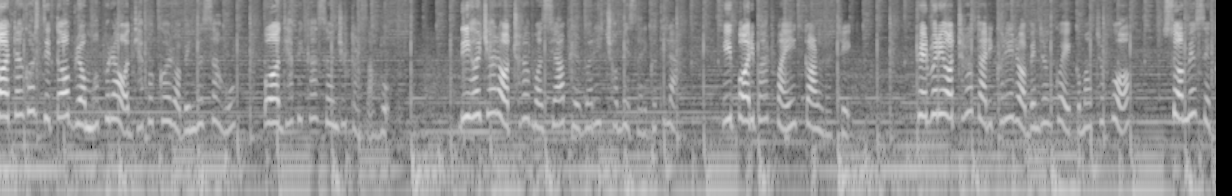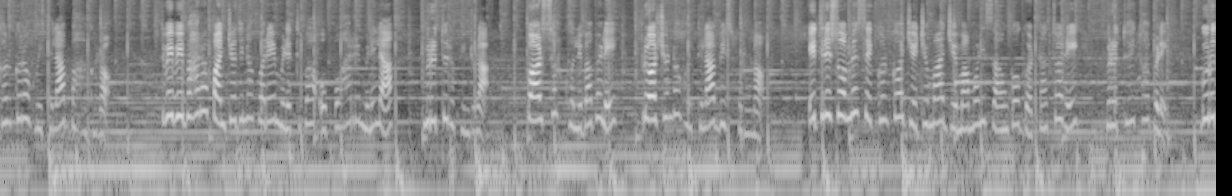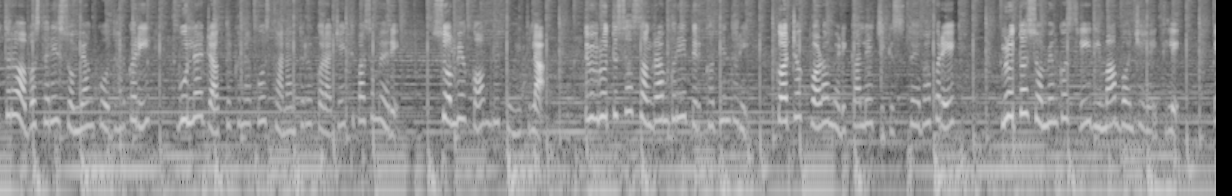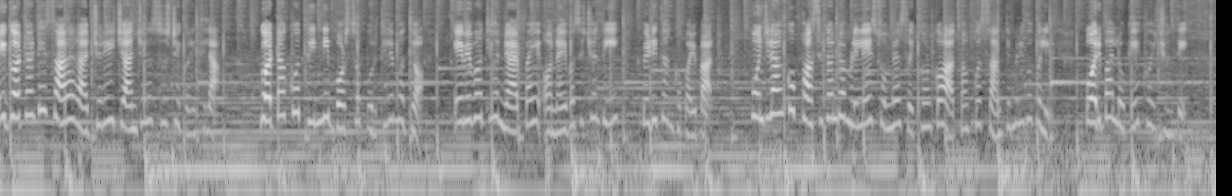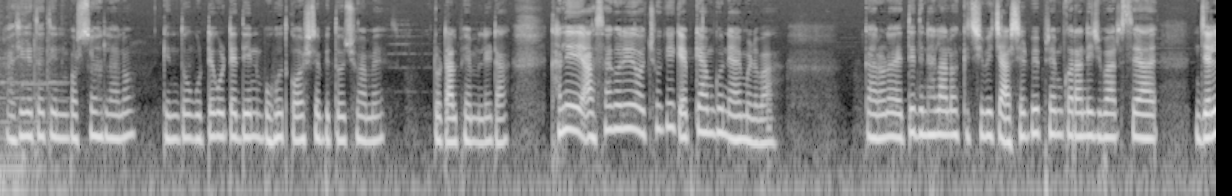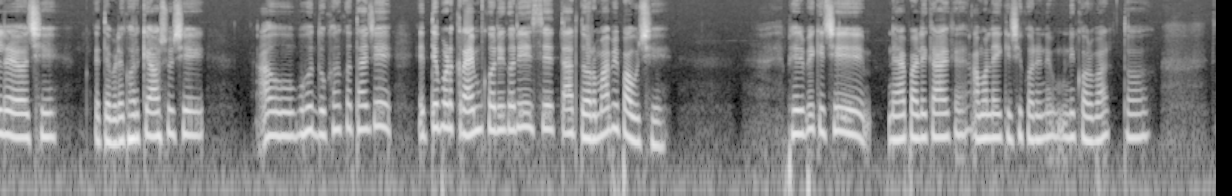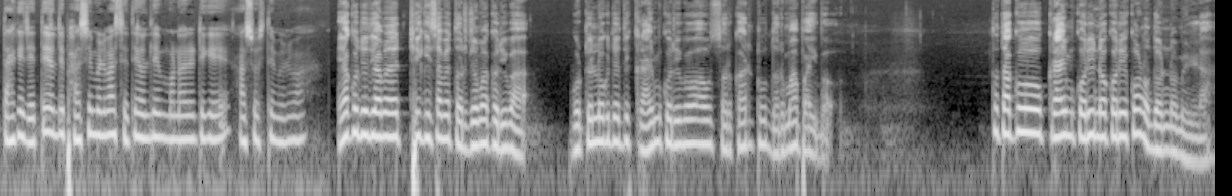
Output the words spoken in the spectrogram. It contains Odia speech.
ପାଟନାଗଡ଼ ସ୍ଥିତ ବ୍ରହ୍ମପୁରା ଅଧ୍ୟାପକ ରବୀନ୍ଦ୍ର ସାହୁ ଓ ଅଧ୍ୟାପିକା ସଞ୍ଜୁଟା ସାହୁ। ଦୁଇ ହଜାର ଅଠର ମସିହା ଫେବୃଆରୀ ଛବିଶ ତାରିଖ ଥିଲା ଏହି ପରିବାର ପାଇଁ କାଳରାତ୍ରି। ଫେବୃଆରୀ ଅଠର ତାରିଖରେ ରବୀନ୍ଦ୍ରଙ୍କ ଏକମାତ୍ର ପୁଅ ସୌମ୍ୟ ଶେଖରଙ୍କର ହୋଇଥିଲା ବାହାଘର। ତେବେ ବିବାହର ପାଞ୍ଚ ଦିନ ପରେ ମିଳିଥିବା ଉପହାରରେ ମିଳିଲା ମୃତ୍ୟୁର ପିଣ୍ଡୁଳା। ପାର୍ସଲ ଖୋଲିବା ବେଳେ ପ୍ରଚଣ୍ଡ ହୋଇଥିଲା ବିସ୍ଫୋରଣ। ଏଥିରେ ସୌମ୍ୟ ଶେଖରଙ୍କ ଜେଜେମା ଜେମାମଣି ସାହୁଙ୍କ ଘଟଣାସ୍ଥଳରେ ମୃତ୍ୟୁ ହୋଇଥିବା ବେଳେ ଗୁରୁତର ଅବସ୍ଥାରେ ସୌମ୍ୟାଙ୍କୁ ଉଦ୍ଧାର କରି ବୁର୍ଲା ଡାକ୍ତରଖାନାକୁ ସ୍ଥାନାନ୍ତର କରାଯାଇଥିବା ସମୟରେ ସୌମ୍ୟଙ୍କ ମୃତ୍ୟୁ ହୋଇଥିଲା। ତେବେ ମୃତ୍ୟୁ ସହ ସଂଗ୍ରାମ କରି ଦୀର୍ଘଦିନ ଧରି କଟକ ବଡ଼ ମେଡିକାଲରେ ଚିକିତ୍ସିତ ହେବା ପରେ ମୃତ ସୌମ୍ୟଙ୍କ ସ୍ତ୍ରୀ ରୀମା ବଞ୍ଚି ଯାଇଥିଲେ। ଏହି ଘଟଣାଟି ସାରା ରାଜ୍ୟରେ ଚାଞ୍ଚଲ୍ୟ ସୃଷ୍ଟି କରିଥିଲା। ଘଟଣାକୁ ତିନି ବର୍ଷ ପୂରିଥିଲେ ମଧ୍ୟ ଏବେ ମଧ୍ୟ ନ୍ୟାୟ ପାଇଁ ଅନାଇ ବସିଛନ୍ତି ପୀଡ଼ିତାଙ୍କ ପରିବାର। ପୁଞ୍ଜିଲାଲଙ୍କୁ ଫାଶୀଦଣ୍ଡ ମିଳିଲେ ସୌମ୍ୟ ଶେଖରଙ୍କ ଆତ୍ମାକୁ ଶାନ୍ତି ମିଳିବ ବୋଲି ପରିବାର ଲୋକେ କହିଛନ୍ତି। ଆଜିକେ ତ ତିନି ବର୍ଷ ହେଲାନ କିନ୍ତୁ ଗୋଟେ ଗୋଟେ ଦିନ ବହୁତ କଷ୍ଟରେ ବିତଉଛୁ ଆମେ ଟୋଟାଲ ଫ୍ୟାମିଲିଟା ଖାଲି ଆଶା କରି ଅଛୁ କି କେବକେ ଆମକୁ ନ୍ୟାୟ ମିଳିବା। କାରଣ ଏତେ ଦିନ ହେଲାନ କିଛି ବି ଚାର୍ଜସିଟ୍ ବି ଫ୍ରେମ୍ କରାନି ଯିବାର ସେ ଜେଲ୍ରେ ଅଛି କେତେବେଳେ ଘରକେ ଆସୁଛି। ଆଉ ବହୁତ ଦୁଃଖର କଥା ଯେ ଏତେ ବଡ଼ କ୍ରାଇମ୍ କରି କରି ସେ ତାର ଦରମା ବି ପାଉଛି। ଫିର୍ ବି କିଛି ନ୍ୟାୟପାଳିକା ଆମ ଲାଗି କିଛି କରିନି ନି କରବାର୍ ତ ତାହାକେ ଯେତେ ଜଲ୍ଦି ଫାଶୀ ମିଳିବା ସେତେ ଜଲ୍ଦି ମନରେ ଟିକେ ଆଶ୍ୱସ୍ତି ମିଳିବା ଏହାକୁ ଯଦି ଆମେ ଠିକ୍ ହିସାବରେ ତର୍ଜମା କରିବା ଗୋଟେ ଲୋକ ଯଦି କ୍ରାଇମ୍ କରିବ ଆଉ ସରକାରଠୁ ଦରମା ପାଇବ ତ ତାକୁ କ୍ରାଇମ୍ କରି ନ କରି କ'ଣ ଦଣ୍ଡ ମିଳିଲା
